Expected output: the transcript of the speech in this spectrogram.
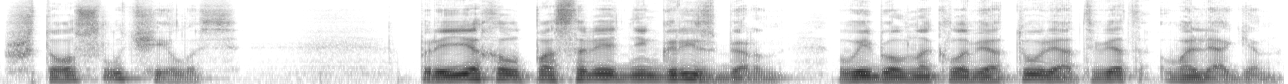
Что случилось?» «Приехал посредник Грисберн», — выбил на клавиатуре ответ Валягин.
